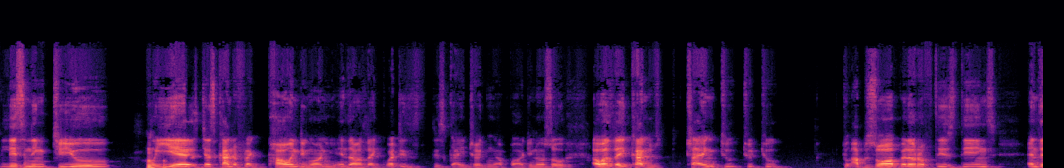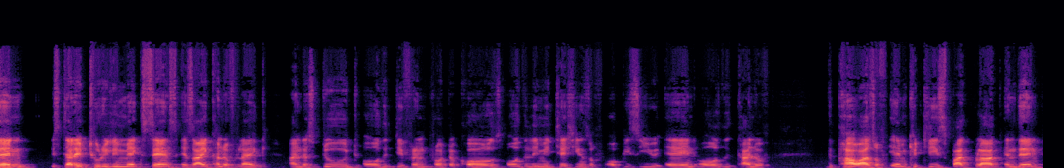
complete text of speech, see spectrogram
listening to you for years, just kind of like pounding on you, and I was like, "What is this guy talking about?" You know. So I was like, kind of trying to to to to absorb a lot of these things and then it started to really make sense as I kind of like understood all the different protocols, all the limitations of OPC and all the kind of the powers of MQT, Sparkplug. And then,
